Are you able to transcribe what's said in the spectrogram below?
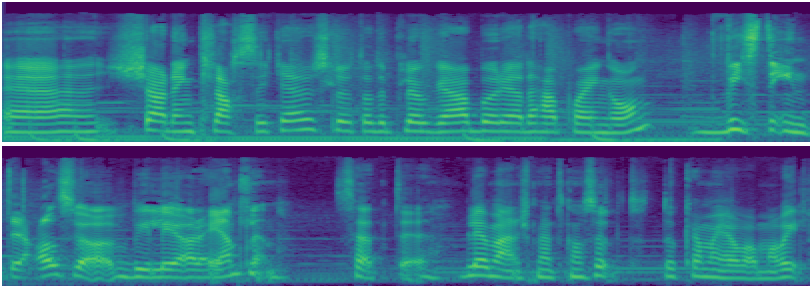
Eh, körde en klassiker, slutade plugga, började här på en gång. Visste inte alls vad jag ville göra egentligen. Så att, eh, blev managementkonsult. Då kan man göra vad man vill.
